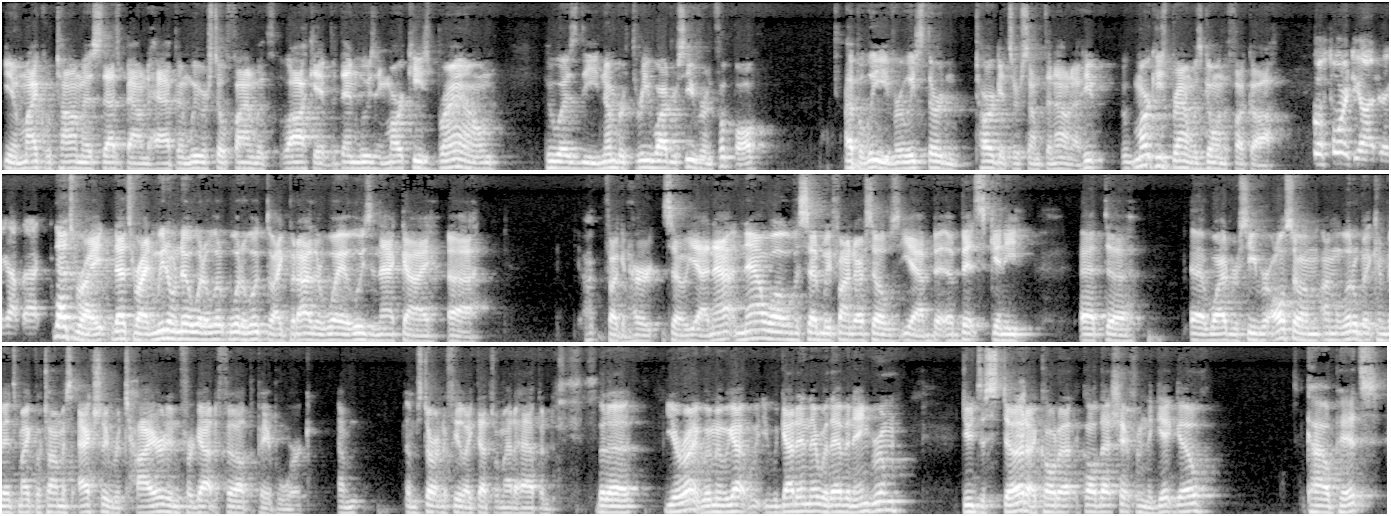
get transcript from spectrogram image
you know, Michael Thomas. That's bound to happen. We were still fine with Lockett, but then losing Marquise Brown, who was the number three wide receiver in football, I believe, or at least third in targets or something. I don't know. He Marquise Brown was going the fuck off. Before DeAndre got back. That's right. That's right. And we don't know what it loo- what it looked like, but either way, losing that guy, uh, fucking hurt. So yeah, now now all of a sudden we find ourselves yeah a bit, a bit skinny at uh, at wide receiver. Also, I'm I'm a little bit convinced Michael Thomas actually retired and forgot to fill out the paperwork. I'm I'm starting to feel like that's what might have happened. But uh, you're right. I mean, we got we got in there with Evan Engram. Dude's a stud. I called it, called that shit from the get go. Kyle Pitts,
